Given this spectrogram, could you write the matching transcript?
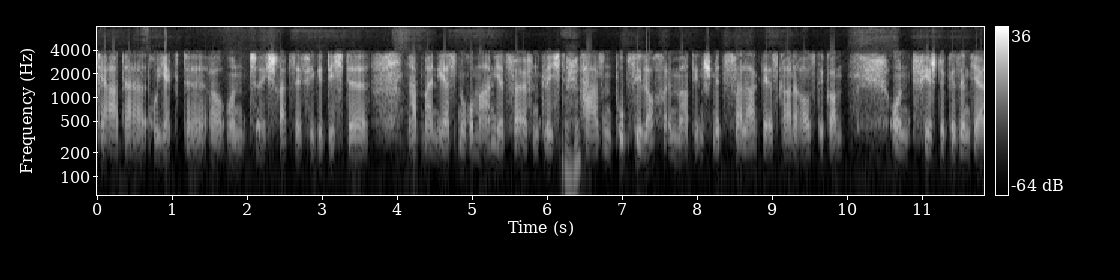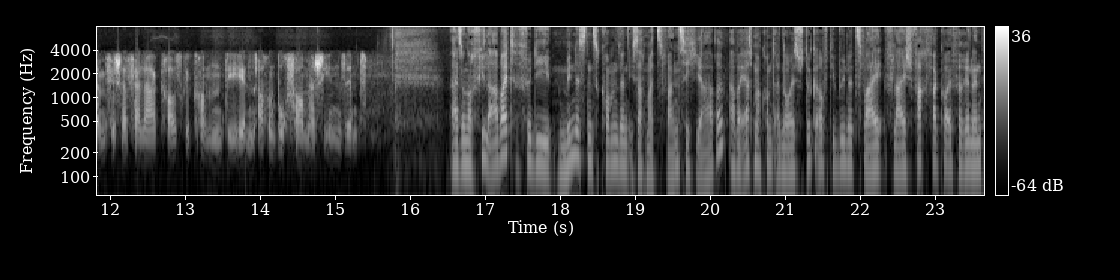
Theaterprojekte und ich schreibe sehr viel Gedichte, habe meinen ersten Roman jetzt veröffentlicht, mhm. Hasen Pupsiloch im Martin Schmitz Verlag, der ist gerade rausgekommen. Und vier Stücke sind ja im Fischer Verlag rausgekommen, die auch in Buchform erschienen sind. Also noch viel Arbeit für die mindestens kommenden, ich sag mal 20 Jahre. Aber erstmal kommt ein neues Stück auf die Bühne. Zwei Fleischfachverkäuferinnen.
